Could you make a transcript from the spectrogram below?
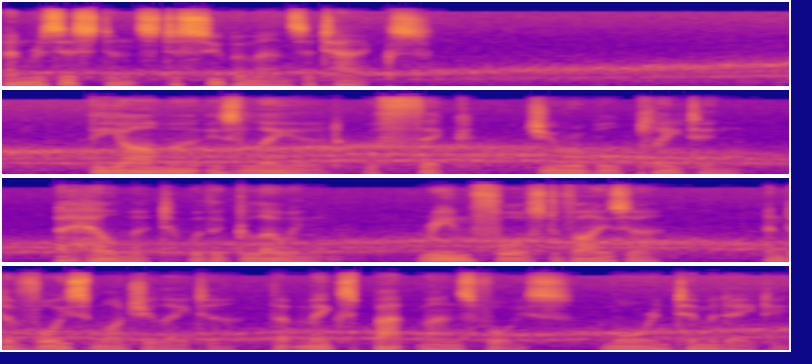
and resistance to Superman's attacks. The armor is layered with thick, durable plating, a helmet with a glowing, reinforced visor, and a voice modulator that makes Batman's voice more intimidating.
